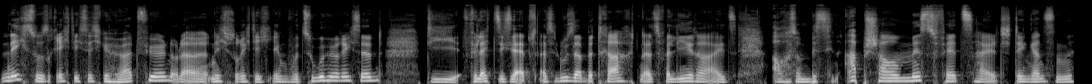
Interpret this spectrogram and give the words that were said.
nicht so richtig sich gehört fühlen oder nicht so richtig irgendwo zugehörig sind, die vielleicht sich selbst als Loser betrachten, als Verlierer, als auch so ein bisschen Abschaum, Misfits, halt den ganzen,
